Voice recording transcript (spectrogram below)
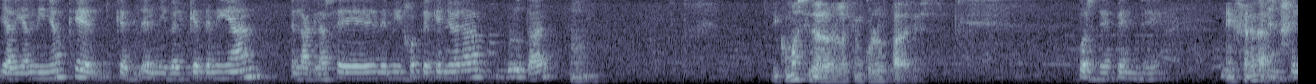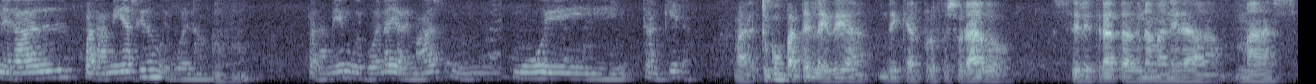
Y había niños que, que el nivel que tenían en la clase de mi hijo pequeño era brutal. Mm. ¿Y cómo ha sido la relación con los padres? Pues depende. En general. En general, para mí ha sido muy buena. Ujú. para mí muy buena y además mm, muy tranquila. Vale, ¿tú compartes la idea de que al profesorado se le trata de una manera más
